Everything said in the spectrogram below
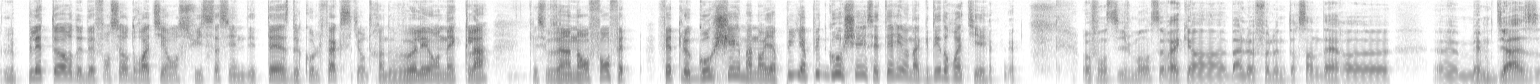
Le pléthore de défenseurs droitiers en Suisse, ça c'est une des thèses de Colfax qui est en train de voler en éclats. Que si vous avez un enfant, faites, faites le gaucher maintenant. Il n'y a, plus- y a plus de gaucher, c'est terrible, on a que des droitiers. offensivement, c'est vrai qu'un bah, Löffel, Untersander, euh, euh, même Diaz,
